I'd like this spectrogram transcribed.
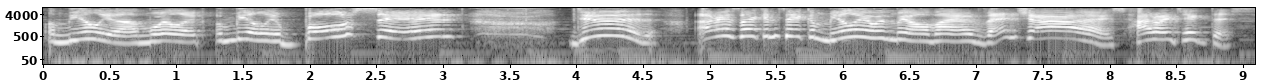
Amelia, more like Amelia Boson. Dude, I guess I can take Amelia with me on my adventures. How do I take this?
